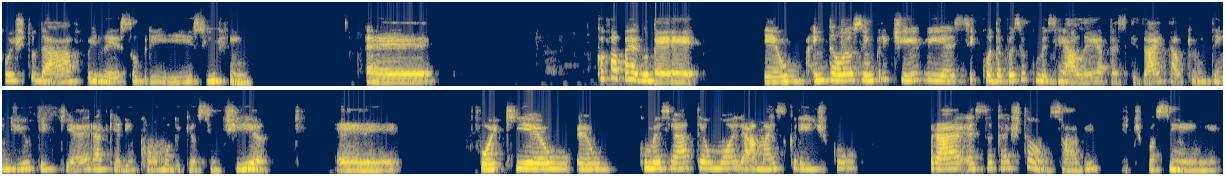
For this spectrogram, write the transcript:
fui estudar, fui ler sobre isso, enfim. É... Qual foi a pergunta? É, eu, então eu sempre tive esse, depois que eu comecei a ler, a pesquisar e tal, que eu entendi o que, que era aquele incômodo que eu sentia, é, foi que eu, eu comecei a ter um olhar mais crítico para essa questão, sabe? De tipo assim,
